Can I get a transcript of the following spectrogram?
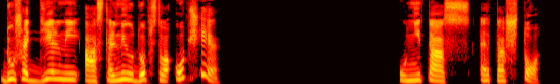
душ отдельный, а остальные удобства общие?» «Унитаз — это что?»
